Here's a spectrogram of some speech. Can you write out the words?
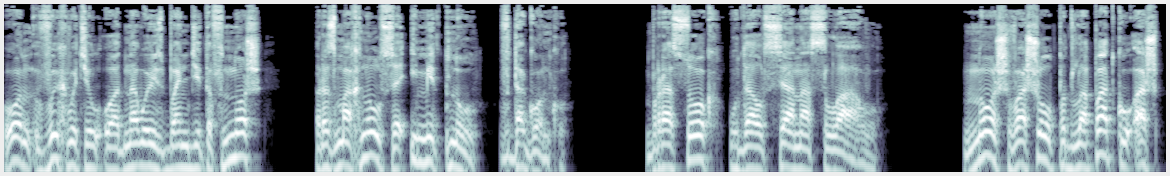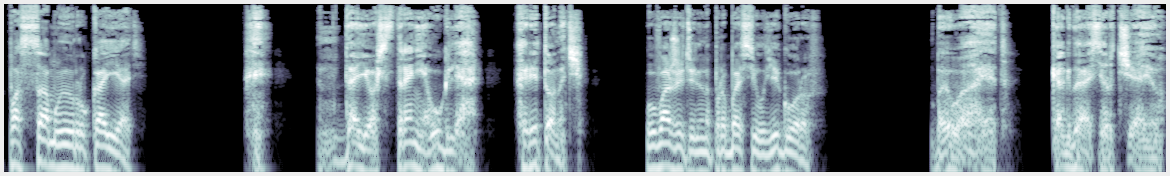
Он выхватил у одного из бандитов нож, размахнулся и метнул вдогонку. Бросок удался на славу. Нож вошел под лопатку аж по самую рукоять. «Даешь стране угля, Харитоныч!» — уважительно пробасил Егоров. «Бывает, когда серчаю»,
